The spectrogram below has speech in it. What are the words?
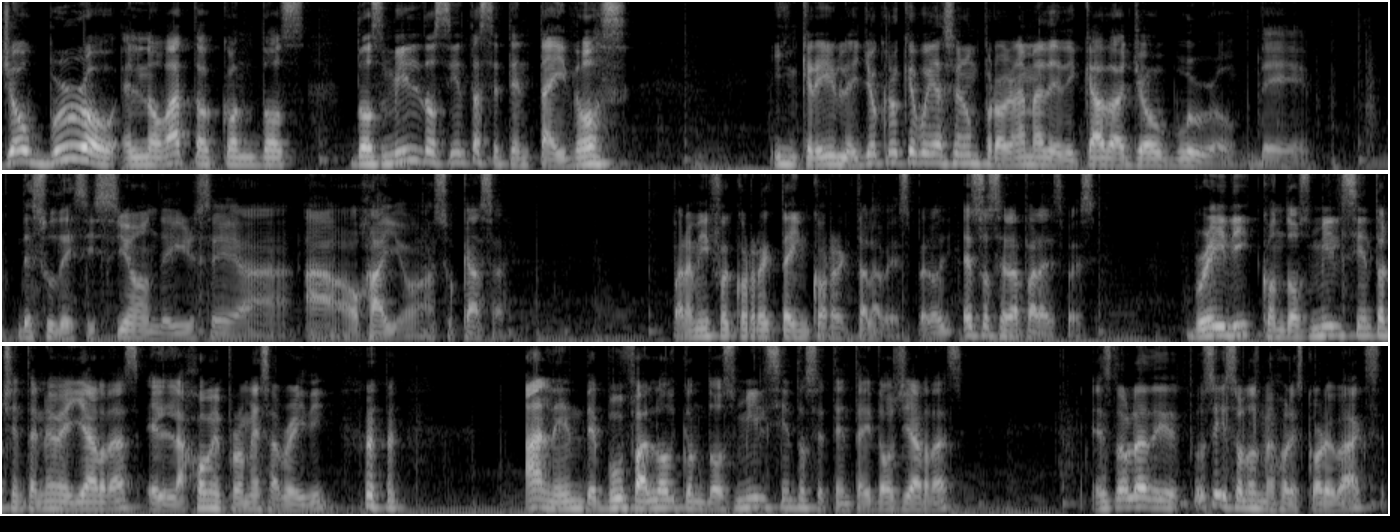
Joe Burrow, el novato, con 2.272. Increíble. Yo creo que voy a hacer un programa dedicado a Joe Burrow, de, de su decisión de irse a, a, Ohio, a su casa. Para mí fue correcta e incorrecta a la vez, pero eso será para después. Brady con 2.189 yardas, la joven promesa Brady. Allen de Buffalo con 2.172 yardas. Esto habla de, pues sí, son los mejores quarterbacks.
